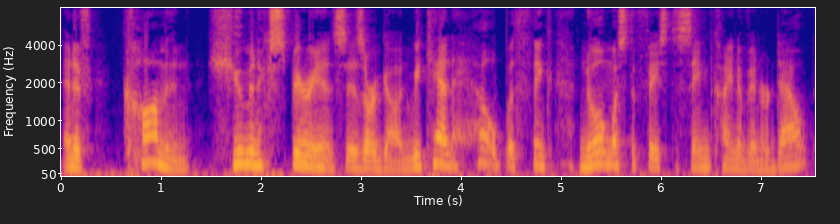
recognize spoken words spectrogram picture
And if common human experience is our God. We can't help but think Noah must have faced the same kind of inner doubt,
